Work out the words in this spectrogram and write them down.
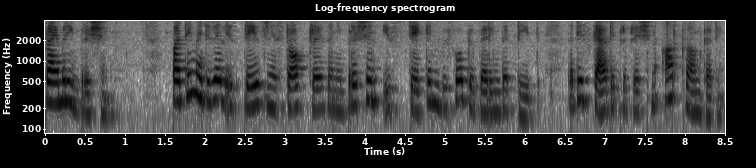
Primary impression Putty material is placed in a stock trays and impression is taken before preparing the teeth, that is cavity preparation or crown cutting.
